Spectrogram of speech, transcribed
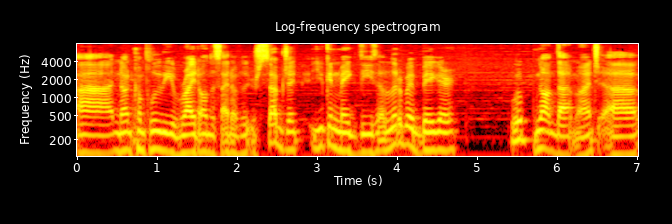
uh, not completely right on the side of your subject you can make these a little bit bigger. Whoop not that much uh,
